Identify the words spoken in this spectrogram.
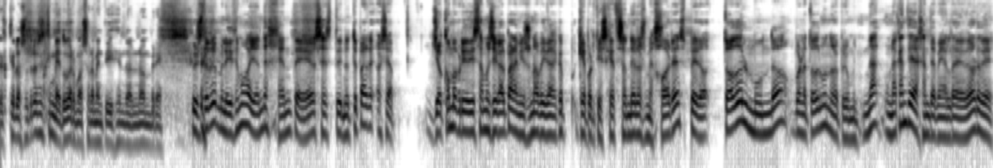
es que los otros es que me duermo solamente diciendo el nombre. Pero esto me lo dice mogollón de gente, ¿eh? O sea, este, ¿no te o sea, yo como periodista musical para mí es una obviedad que, que Portishead son de los mejores, pero todo el mundo, bueno, todo el mundo, pero una, una cantidad de gente a mi alrededor de...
